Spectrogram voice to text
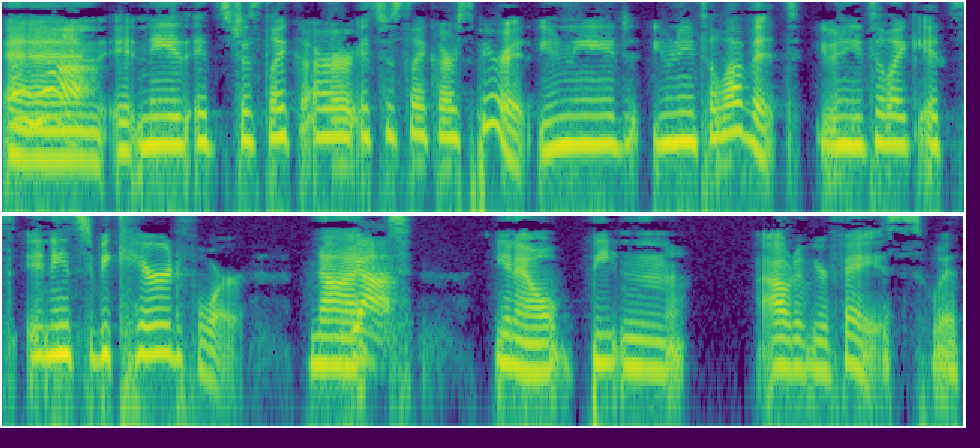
and yeah. it need, it's just like our, it's just like our spirit. You need, you need to love it. You need to like, it's, it needs to be cared for, not, yeah. you know, beaten out of your face with.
